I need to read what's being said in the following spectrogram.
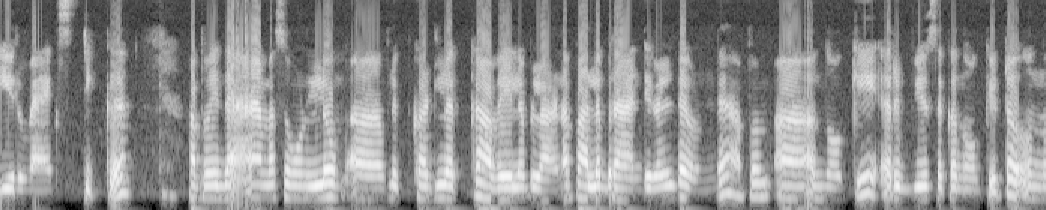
ഈ ഒരു വാക്സ് സ്റ്റിക്ക് അപ്പൊ ഇത് ആമസോണിലും ഫ്ലിപ്കാർട്ടിലൊക്കെ അവൈലബിൾ ആണ്. പല ബ്രാൻഡുകളുടെ ഉണ്ട്. അപ്പം നോക്കി റിവ്യൂസ് ഒക്കെ നോക്കിയിട്ട് ഒന്ന്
